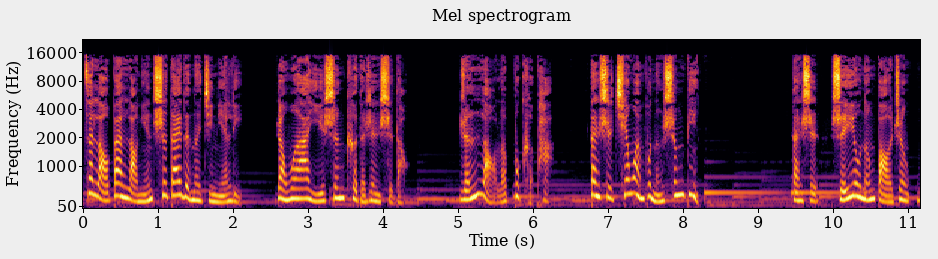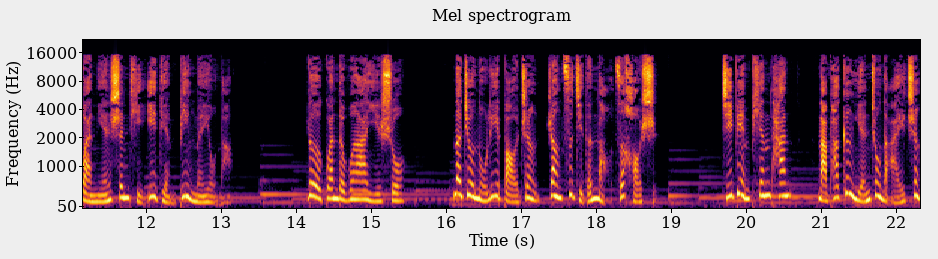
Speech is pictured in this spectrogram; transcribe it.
在老伴老年痴呆的那几年里，让温阿姨深刻的认识到。”人老了不可怕，但是千万不能生病。但是谁又能保证晚年身体一点病没有呢？乐观的温阿姨说：“那就努力保证让自己的脑子好使，即便偏瘫，哪怕更严重的癌症，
